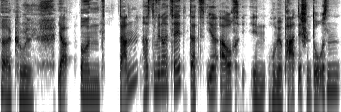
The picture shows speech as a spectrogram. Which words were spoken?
ah, cool. Ja, und dann hast du mir noch erzählt, dass ihr auch in homöopathischen Dosen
